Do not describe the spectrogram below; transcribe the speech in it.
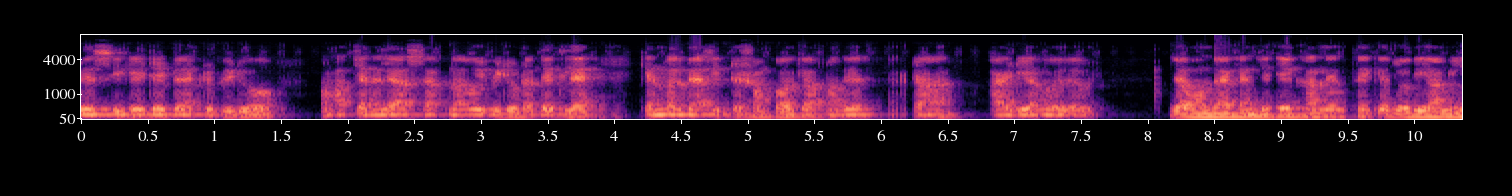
basic এই টাইপের একটা ভিডিও আমার চ্যানেলে আছে। আপনার ওই ভিডিওটা দেখলে ক্যানভার বেসিকটা সম্পর্কে আপনাদের একটা আইডিয়া হয়ে যাবে। যেমন দেখেন যে এখানে থেকে যদি আমি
